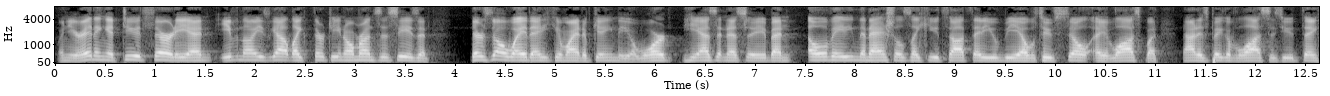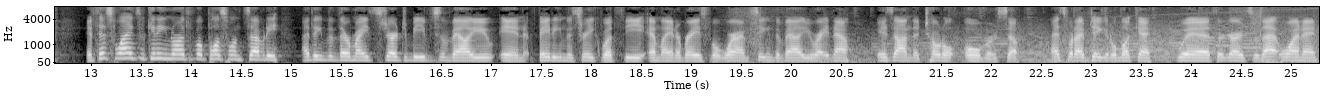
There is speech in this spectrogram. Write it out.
when you're hitting at 230. And even though he's got like 13 home runs this season, there's no way that he can wind up getting the award. He hasn't necessarily been elevating the Nationals like you thought that he would be able to. Still a loss, but not as big of a loss as you'd think. If this winds up getting north of a plus 170, I think that there might start to be some value in fading the streak with the Atlanta Braves. But where I'm seeing the value right now is on the total over. So that's what I'm taking a look at with regards to that one. And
